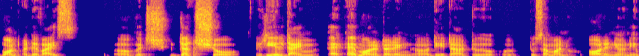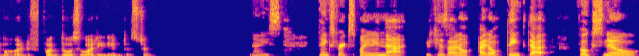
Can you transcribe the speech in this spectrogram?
want a device uh, which does show real time air monitoring uh, data to uh, to someone or in your neighborhood for those who are really interested. Nice. Thanks for explaining that because I don't I don't think that folks know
